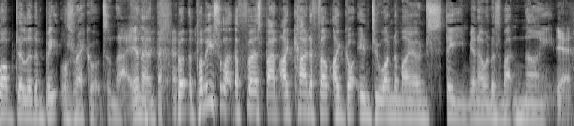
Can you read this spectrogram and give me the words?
Bob Dylan and Beatles records and that, you know. but the police were like the first band I kind of felt I got into under my own steam, you know, when I was about nine. Yeah.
